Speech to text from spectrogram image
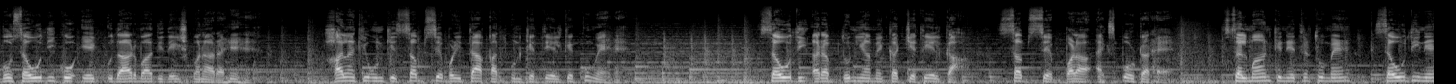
वो सऊदी को एक उदारवादी देश बना रहे हैं। हालाँकि उनकी सबसे बड़ी ताकत उनके तेल के कुएँ हैं। सऊदी अरब दुनिया में कच्चे तेल का सबसे बड़ा एक्सपोर्टर है। सलमान के नेतृत्व में सऊदी ने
